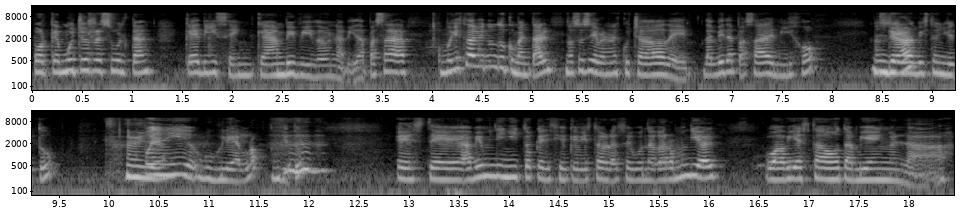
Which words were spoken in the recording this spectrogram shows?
porque muchos resultan que dicen que han vivido en la vida pasada. Como yo estaba viendo un documental, no sé si habrán escuchado de la vida pasada de mi hijo, no sé si lo han visto en YouTube, pueden ir a googlearlo en YouTube. Este, había un niñito que decía que había estado en la Segunda Guerra Mundial o había estado también en la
